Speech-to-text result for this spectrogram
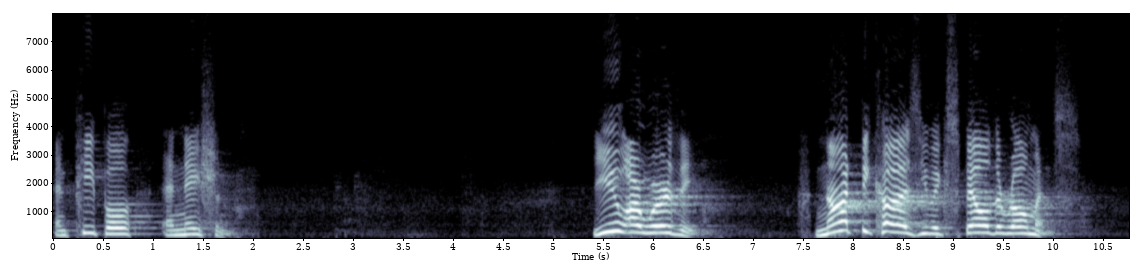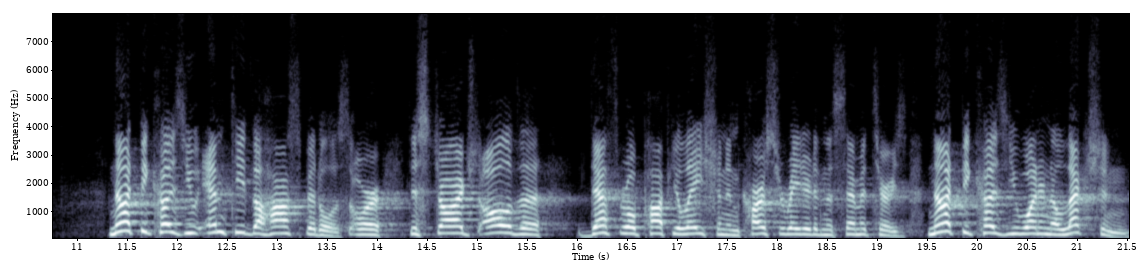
and people and nation. You are worthy, not because you expelled the Romans not because you emptied the hospitals or discharged all of the death row population incarcerated in the cemeteries. Not because you won an election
